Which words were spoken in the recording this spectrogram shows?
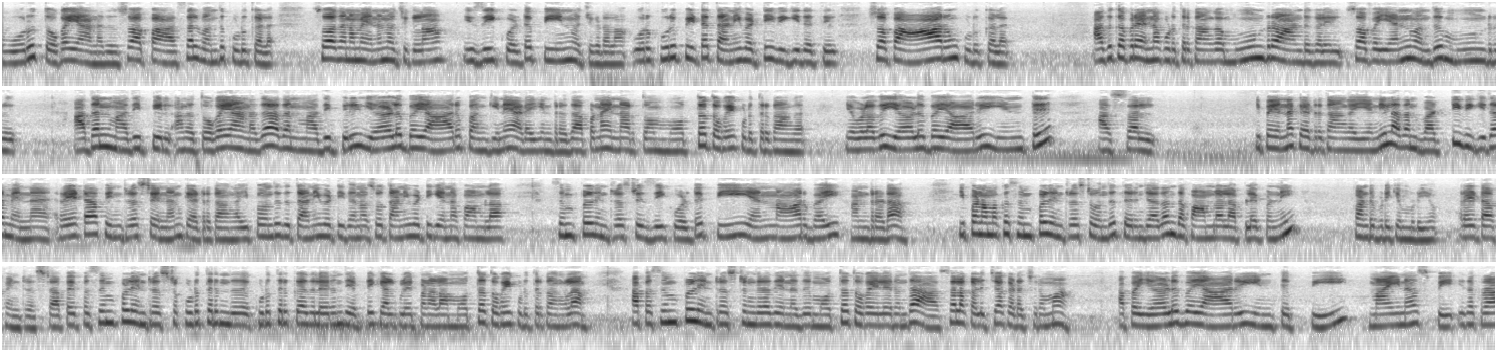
ஒரு தொகையானது. ஸோ அப்போ அசல் வந்து கொடுக்கல. ஸோ அதை நம்ம என்னென்னு வச்சுக்கலாம்? இஸ் ஈக்குவல் டு பின்னு வச்சுக்கிடலாம். ஒரு குறிப்பிட்ட தனிவட்டி விகிதத்தில். ஸோ அப்போ ஆறும் கொடுக்கல. அதுக்கப்புறம் என்ன கொடுத்துருக்காங்க? மூன்று ஆண்டுகளில். ஸோ அப்போ எண் வந்து மூன்று. அதன் மதிப்பில் அந்த தொகையானது அதன் மதிப்பில் ஏழு பை ஆறு பங்கினை அடைகின்றது. அப்படின்னா என்ன அர்த்தம்? மொத்த தொகை கொடுத்துருக்காங்க. எவ்வளவு? ஏழு பை ஆறு இன்ட்டு அசல். இப்போ என்ன கேட்டிருக்காங்க? எனில் அதன் வட்டி விகிதம் என்ன? ரேட் ஆஃப் இன்ட்ரெஸ்ட் என்னன்னு கேட்டிருக்காங்க. இப்போ வந்து இது தனி வட்டி தானே. ஸோ தனி வட்டிக்கு என்ன formula simple interest is equal to PNR by ஹண்ட்ரடா இப்போ நமக்கு சிம்பிள் இன்ட்ரெஸ்ட் வந்து தெரிஞ்சால் தான் இந்த ஃபார்முலாவில் அப்ளை பண்ணி கண்டுபிடிக்க முடியும். ரேட் ஆஃப் இன்ட்ரெஸ்ட் அப்போ இப்போ சிம்பிள் இன்ட்ரெஸ்ட் கொடுத்துருந்து கொடுத்துருக்கிறதுலேருந்து எப்படி கால்குலேட் பண்ணலாம்? மொத்த தொகை கொடுத்துருக்காங்களா? அப்போ சிம்பிள் இன்ட்ரெஸ்ட்டுங்கிறது என்னது? மொத்த தொகையிலேருந்து அசலை கழிச்சா கிடச்சிருமா? அப்போ ஏழு பை ஆறு இன்ட்டு பி மைனஸ் பி இதை கிராஸ்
